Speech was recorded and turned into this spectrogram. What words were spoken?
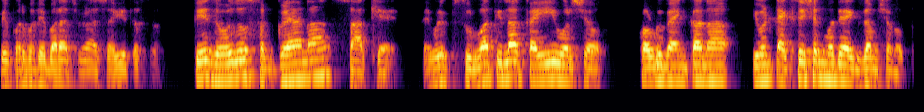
पेपरमध्ये बऱ्याच वेळा असं येत असतं. ते जवळजवळ सगळ्यांना सारखे आहेत. त्यामुळे सुरुवातीला काही वर्ष कॉर्पोरेट बँकांना इव्हन टॅक्सेशनमध्ये एक्झाम्शन होतं.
